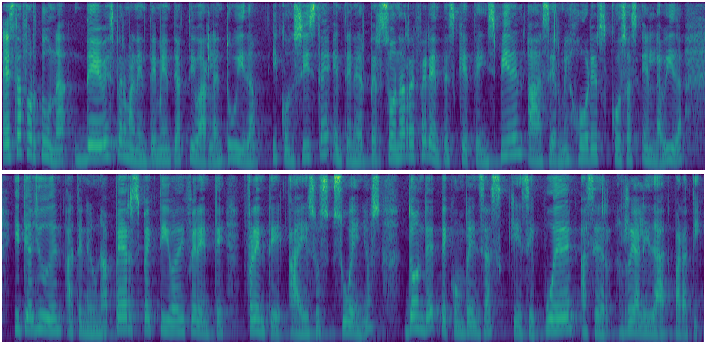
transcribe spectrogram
Esta fortuna debes permanentemente activarla en tu vida y consiste en tener personas referentes que te inspiren a hacer mejores cosas en la vida y te ayuden a tener una perspectiva diferente frente a esos sueños donde te convenzas que se pueden hacer realidad para ti.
